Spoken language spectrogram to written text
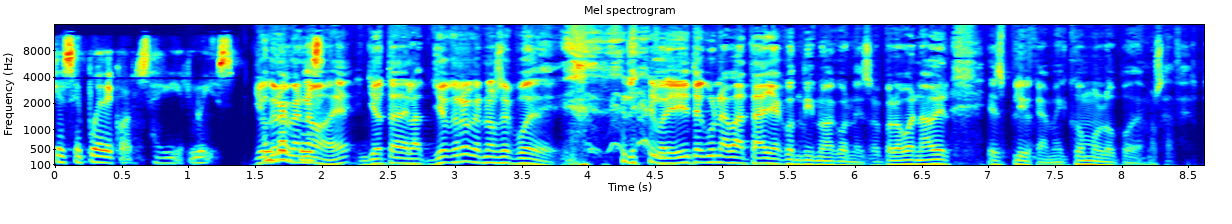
que se puede conseguir, Luis. Yo creo que no, ¿eh? Yo, yo creo que no se puede. yo tengo una batalla continua con eso, pero bueno, a ver, explícame cómo lo podemos hacer.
